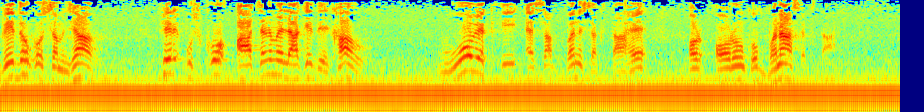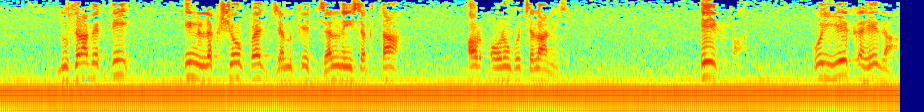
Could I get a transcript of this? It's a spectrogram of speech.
वेदों को समझा हो, फिर उसको आचरण में लाके देखा हो, वो व्यक्ति ऐसा बन सकता है और औरों को बना सकता है। दूसरा व्यक्ति इन लक्ष्यों पर जम के चल नहीं सकता और औरों को चला नहीं सकता। एक बात कोई ये कहेगा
